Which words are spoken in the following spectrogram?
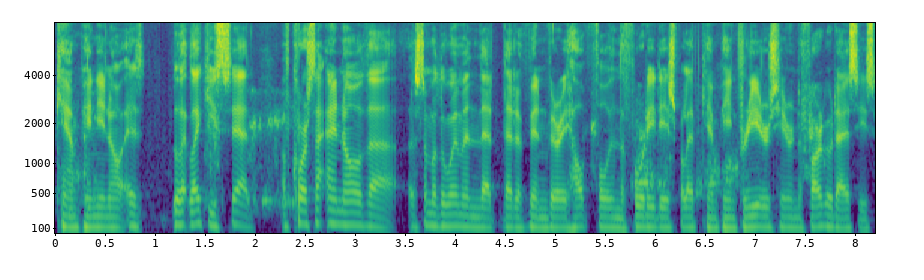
campaign, you know, is like you said, of course, I know the some of the women that, that have been very helpful in the 40 Days for Life campaign for years here in the Fargo Diocese.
